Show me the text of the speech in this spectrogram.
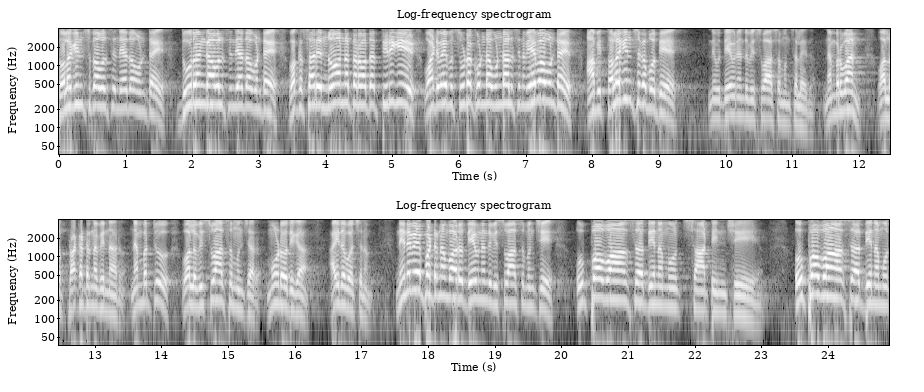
తొలగించుకోవాల్సింది ఏదో ఉంటాయి. దూరం కావాల్సింది ఏదో ఉంటాయి. ఒకసారి నో అన్న తర్వాత తిరిగి వాటి వైపు చూడకుండా ఉండాల్సినవి ఏవో ఉంటాయి. అవి తొలగించకపోతే నువ్వు దేవుని ఎందుకు విశ్వాసం ఉంచలేదు. నెంబర్ వన్ వాళ్ళు ప్రకటన విన్నారు. నెంబర్ టూ వాళ్ళు విశ్వాసం ఉంచారు. మూడవదిగా ఐదవ వచనం. నినవే పట్టణం వారు దేవునందు విశ్వాసం ఉంచి ఉపవాస దినము చాటించి ఉపవాస దినము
